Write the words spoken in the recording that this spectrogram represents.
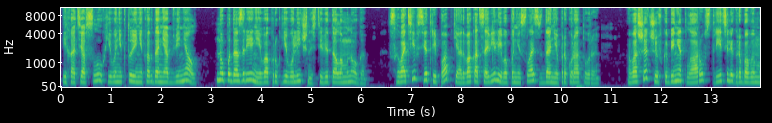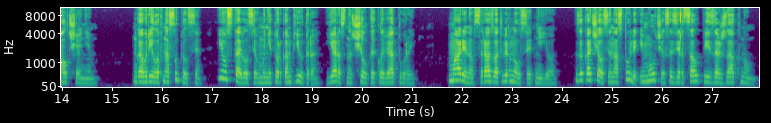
И хотя вслух его никто и никогда не обвинял, но подозрений вокруг его личности витало много. Схватив все три папки, адвокат Савельева понеслась в здание прокуратуры. Вошедшую в кабинет Лару встретили гробовым молчанием. Гаврилов насупился и уставился в монитор компьютера, яростно щелкая клавиатурой. Маринов сразу отвернулся от нее, закачался на стуле и молча созерцал пейзаж за окном,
